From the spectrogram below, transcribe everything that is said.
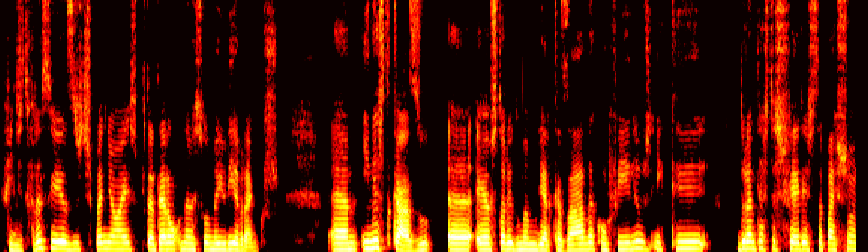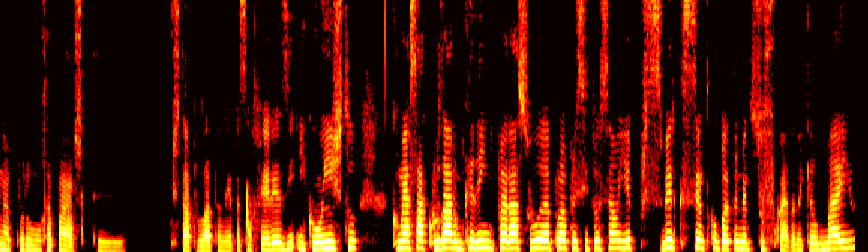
filhos de franceses, de espanhóis, portanto eram na sua maioria brancos. Um, e neste caso uh, é a história de uma mulher casada com filhos e que durante estas férias se apaixona por um rapaz que, que está por lá também a passar férias e, e com isto começa a acordar um bocadinho para a sua própria situação e a perceber que se sente completamente sufocada naquele meio.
